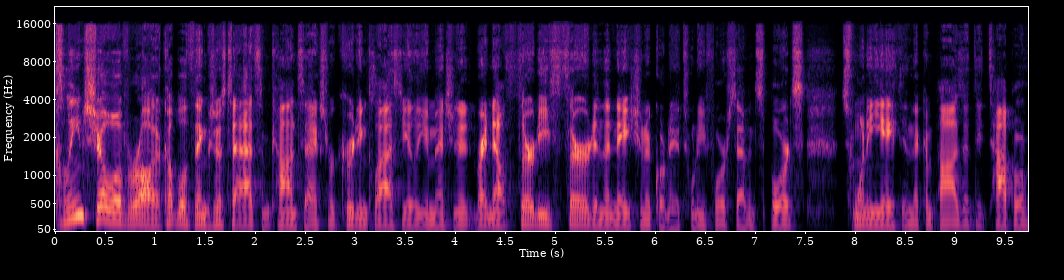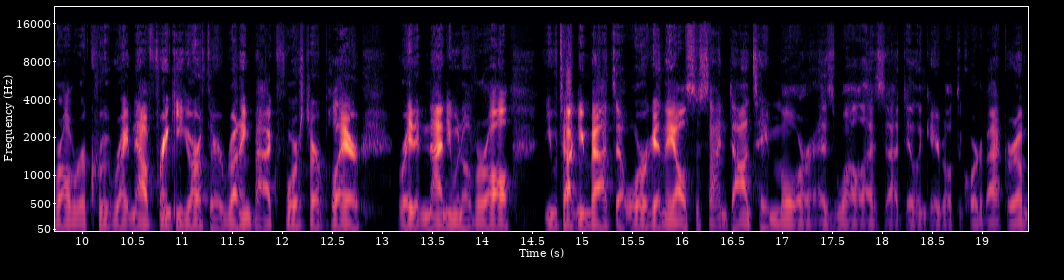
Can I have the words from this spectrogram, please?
clean show overall. A couple of things just to add some context. Recruiting class, Ely, you mentioned it. Right now, 33rd in the nation, according to 24 7 Sports, 28th in the composite. The top overall recruit right now, Frankie Arthur, running back, four star player, rated 91 overall. You were talking about uh, Oregon. They also signed Dante Moore as well as uh, Dillon Gabriel at the quarterback room.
